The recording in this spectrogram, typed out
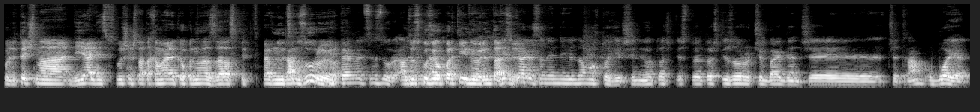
політична діяльність в Сполучених Штатах Америки опинилася зараз під певною Так, цензурою. Під певною цензурою. В зв'язку з його партійною Він орієнтацією. каже, що не- невідомо хто гірший, з його точки, з тої точки зору, чи Байден, чи, чи Трамп. Обоє,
